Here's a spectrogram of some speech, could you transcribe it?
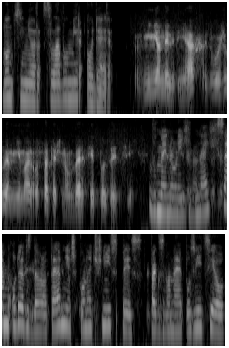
monsignor Slavomír Oder. W minionych dniach złożyłem niemal ostateczną wersję pozycji. V minulých dnech jsem odevzdal téměř konečný spis, takzvané pozicio,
